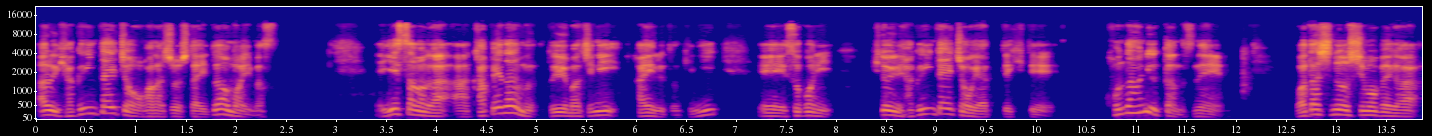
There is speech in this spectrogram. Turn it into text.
ある百人隊長のお話をしたいと思います。えーイエス様があカペナウムという町に入るときに、えーそこに一人の百人隊長がやってきて、こんな風に言ったんですね。私のしもべが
